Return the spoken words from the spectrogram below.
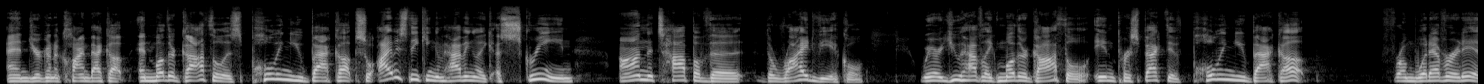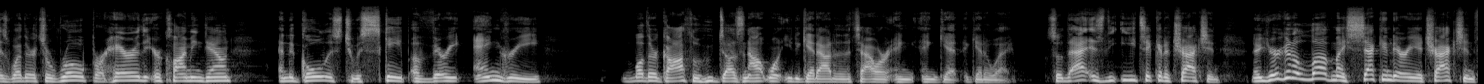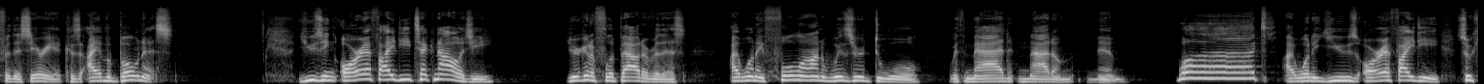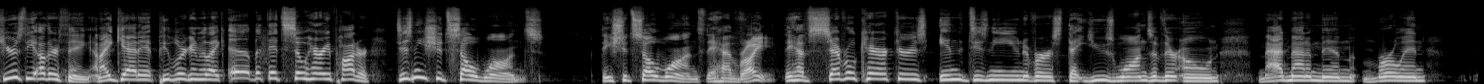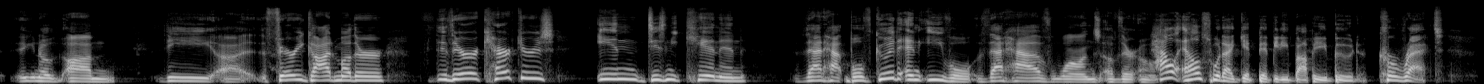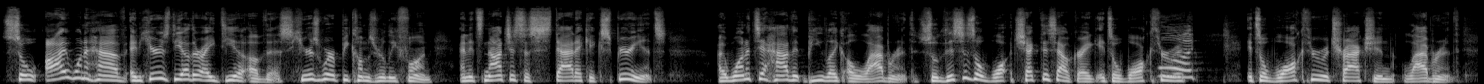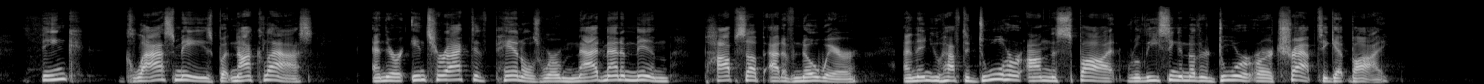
and you're going to climb back up. And Mother Gothel is pulling you back up. So I was thinking of having like a screen on the top of the the ride vehicle where you have like Mother Gothel in perspective pulling you back up from whatever it is, whether it's a rope or hair that you're climbing down. And the goal is to escape a very angry Mother Gothel who does not want you to get out of the tower and, and get get away. So that is the e-ticket attraction. Now you're gonna love my secondary attraction for this area because I have a bonus. Using RFID technology, you're gonna flip out over this. I want a full-on wizard duel with Mad Madam Mim. What? I want to use RFID. So here's the other thing, and I get it. People are going to be like, oh, but that's so Harry Potter. Disney should sell wands. They should sell wands. They have Right. They have several characters in the Disney universe that use wands of their own. Mad Madam Mim, Merlin, you know, um, the uh, fairy godmother. There are characters in Disney canon that have both good and evil that have wands of their own. How else would I get bippity boppity booed? Correct. So I want to have, and here's the other idea of this. Here's where it becomes really fun. And it's not just a static experience. I wanted to have it be like a labyrinth. So this is a walk. Check this out, Greg. It's a walkthrough. What? It's a walkthrough attraction labyrinth. Think glass maze, but not glass. And there are interactive panels where Mad Madam Mim pops up out of nowhere, and then you have to duel her on the spot, releasing another door or a trap to get by.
